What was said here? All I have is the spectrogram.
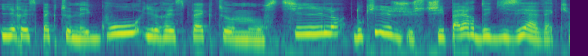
Il respecte mes goûts, il respecte mon style, donc il est juste. J'ai pas l'air déguisé avec.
